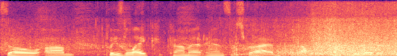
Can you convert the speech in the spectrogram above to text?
So um, please like, comment, and subscribe. And I'll talk to you later.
